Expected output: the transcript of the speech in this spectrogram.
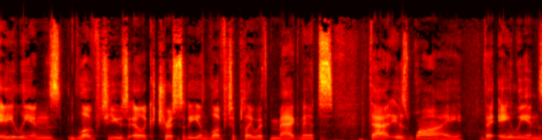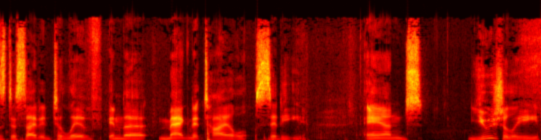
aliens love to use electricity and love to play with magnets, that is why the aliens decided to live in the magnet tile city. And usually,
